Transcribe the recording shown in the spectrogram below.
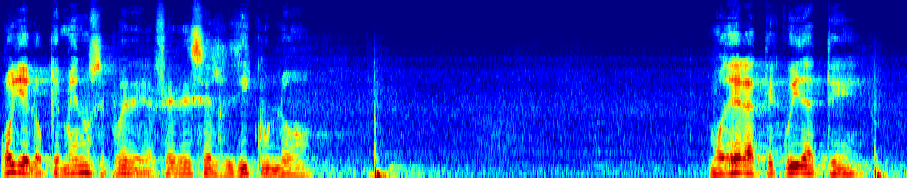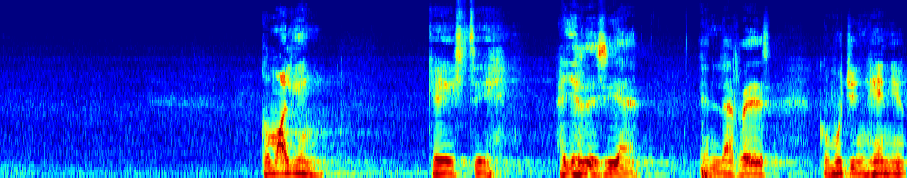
Oye, lo que menos se puede hacer es el ridículo. Modérate, cuídate. Como alguien que este, ayer decía en las redes con mucho ingenio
